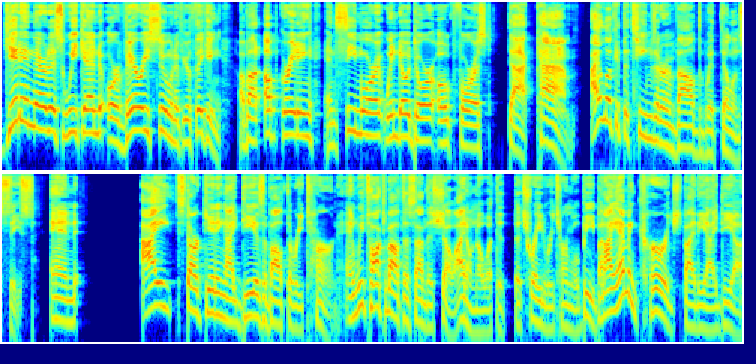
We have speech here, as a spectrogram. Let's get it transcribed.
Get in there this weekend or very soon if you're thinking about upgrading and see more at window-door-oak-forest.com. I look at the teams that are involved with Dylan Cease and I start getting ideas about the return. And we talked about this on this show. I don't know what the, the trade return will be, but I am encouraged by the idea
